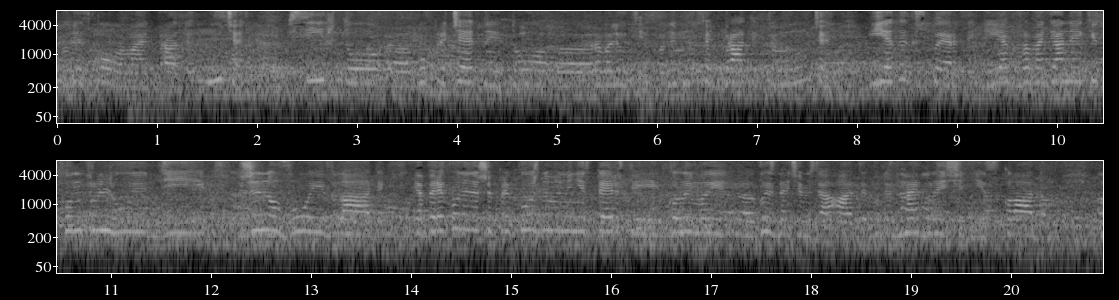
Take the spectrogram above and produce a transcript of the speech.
обов'язково мають брати участь всі, хто е, був причетний до е, революції. Вони мусять брати в цьому участь і як експерти, і як громадяни, які контролюють дії вже нової влади. Я переконана, що при кожному міністерстві, коли ми е, визначимося, а це буде в найближчі дні складом е,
